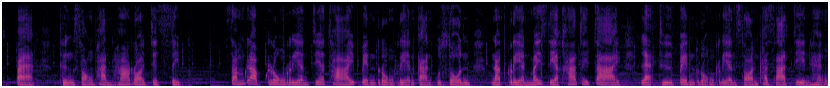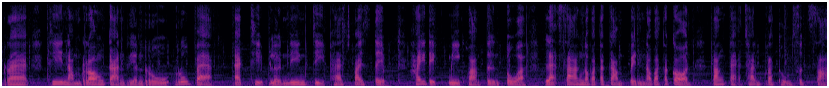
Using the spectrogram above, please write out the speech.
2568 ถึง 2570 สำหรับโรงเรียนเจี้ยช้ายเป็นโรงเรียนการกุศล นักเรียนไม่เสียค่าใช้จ่าย และถือเป็นโรงเรียนสอนภาษาจีนแห่งแรก ที่นำร่องการเรียนรู้รูปแบบ Active Learning GPAS 5 Step ให้เด็กมีความตื่นตัว และสร้างนวัตกรรมเป็นนวัตกรตั้งแต่ชั้นประถมศึกษา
